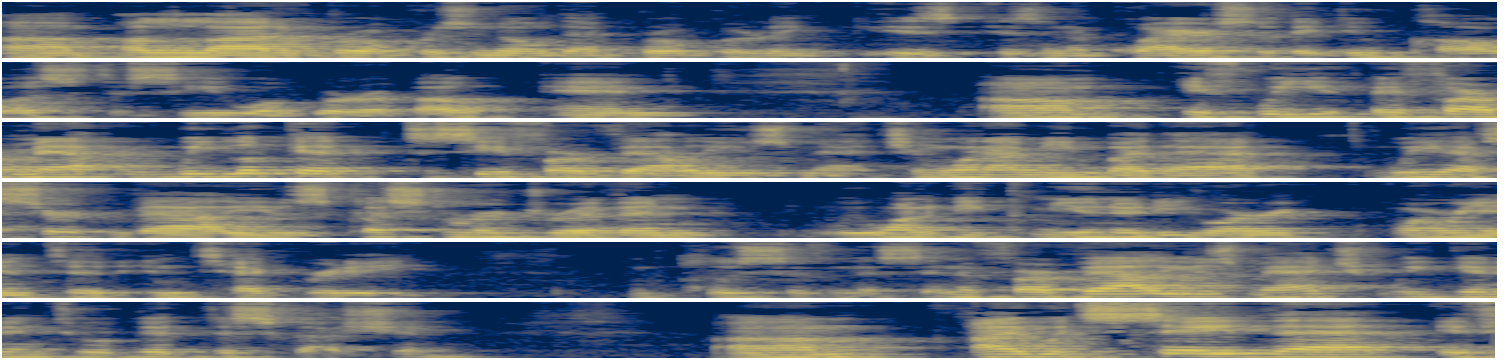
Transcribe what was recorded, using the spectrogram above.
Um, a lot of brokers know that BrokerLink is, is an acquirer, so they do call us to see what we're about. And Um, if we if our ma- we look at to see if our values match, and what I mean by that, we have certain values, customer driven. We want to be community oriented, integrity, inclusiveness, and if our values match, we get into a good discussion. Um, I would say that if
